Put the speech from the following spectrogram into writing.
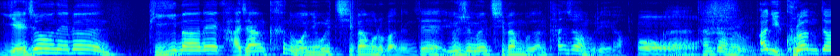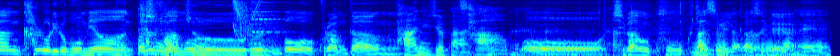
예전에는 비만의 가장 큰 원흉을 지방으로 봤는데 요즘은 지방보다는 탄수화물이에요. 어. 네, 탄수화물 아니, 그람당 칼로리로 보면 훨씬 탄수화물은 뭐 그람당 반이죠 반. 4, 뭐 지방은 9. 그 맞습니다, 정도니까. 맞습니다. 네. 예.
